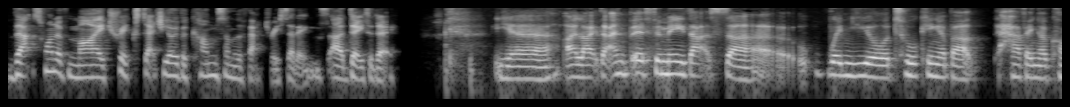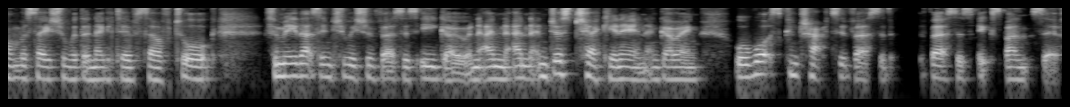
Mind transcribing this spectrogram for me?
that's one of my tricks to actually overcome some of the factory settings uh, day to day. Yeah, I like that. And for me, that's uh, when you're talking about having a conversation with the negative self talk. For me, that's intuition versus ego, and, and and and just checking in and going, well, what's contractive versus versus expansive.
